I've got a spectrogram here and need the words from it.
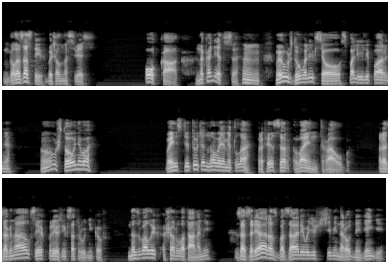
Глазастый вышел на связь. О как! Наконец-то! Хм, мы уж думали, все, спалили парня. Ну, что у него? В институте новая метла, профессор Вайнтрауб. Разогнал всех прежних сотрудников, назвал их шарлатанами, зазря разбазаривающими народные деньги.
